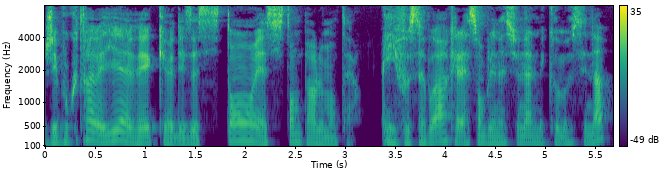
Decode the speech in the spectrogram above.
j'ai beaucoup travaillé avec euh, des assistants et assistantes parlementaires. Et il faut savoir qu'à l'Assemblée nationale, mais comme au Sénat,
